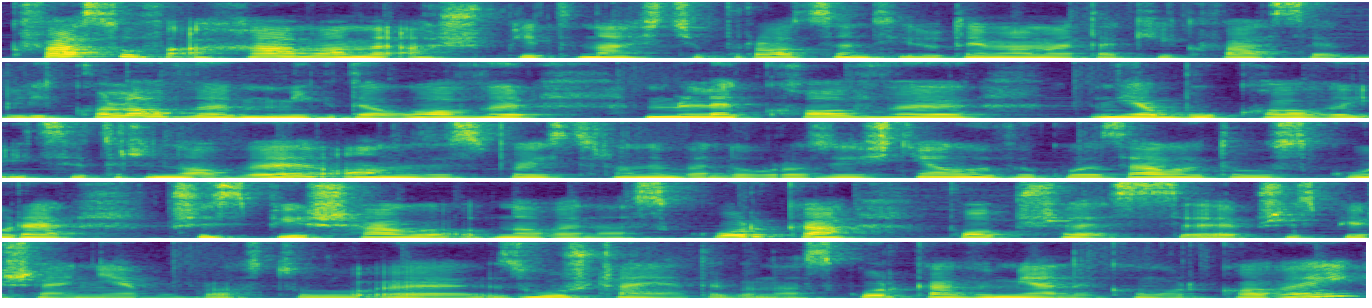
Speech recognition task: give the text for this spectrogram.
Kwasów AHA mamy aż 15% i tutaj mamy takie kwasy jak glikolowy, migdałowy, mlekowy, jabłkowy i cytrynowy. One ze swojej strony będą rozjaśniały, wygładzały tą skórę, przyspieszały odnowę naskórka poprzez e, przyspieszenie po prostu złuszczania tego naskórka, wymiany komórkowej.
